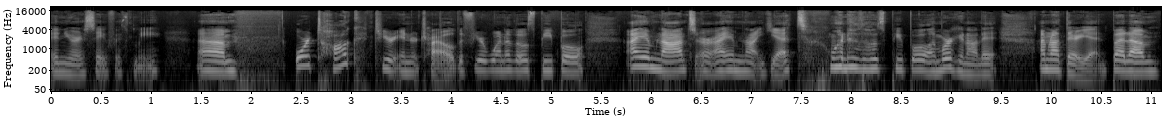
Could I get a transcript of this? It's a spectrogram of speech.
and you're safe with me. Um or talk to your inner child. If you're one of those people i am not or i am not yet one of those people. I'm working on it. I'm not there yet. But um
